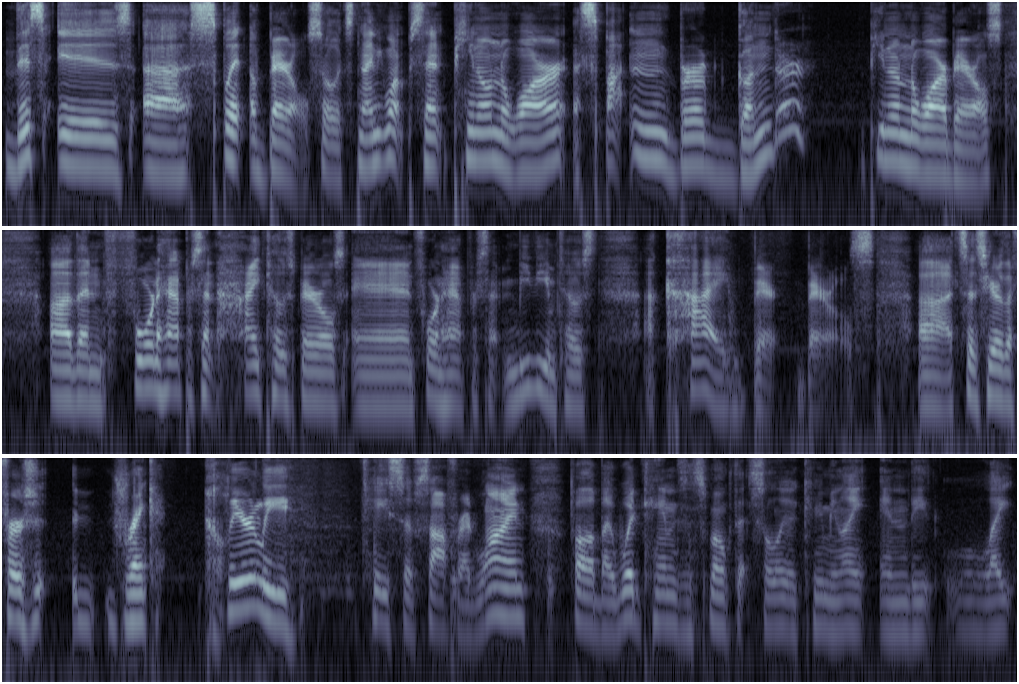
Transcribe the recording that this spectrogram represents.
this is a split of barrels. So it's 91% Pinot Noir, a Spätburgunder Pinot Noir barrels, uh, then 4.5% high toast barrels, and 4.5% medium toast Akai bar- barrels. Uh, it says here the first drink clearly tastes of soft red wine, followed by wood tannins and smoke that slowly accumulate in the light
